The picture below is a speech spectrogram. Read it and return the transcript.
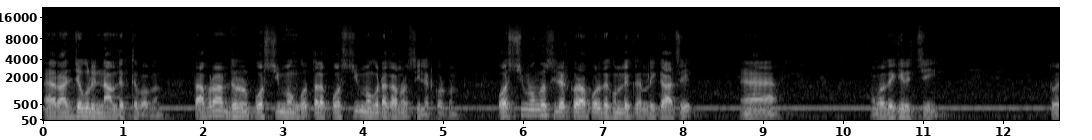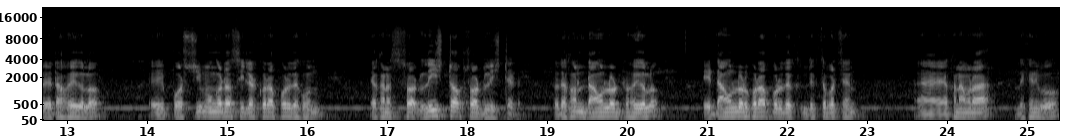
রাজ্যগুলির নাম দেখতে পাবেন। তা আপনার ধরুন পশ্চিমবঙ্গ, তাহলে পশ্চিমবঙ্গটাকে আমরা সিলেক্ট করবেন পশ্চিমবঙ্গ সিলেক্ট করার পর দেখুন লেখা আছে আমরা দেখিয়ে দিচ্ছি। তো এটা হয়ে গেল। এই পশ্চিমবঙ্গটা সিলেক্ট করার পরে দেখুন, এখানে short list of short listed তো দেখুন ডাউনলোড হয়ে গেল। এই ডাউনলোড করার পরে দেখ- দেখতে পাচ্ছেন এখন আমরা দেখে নিব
